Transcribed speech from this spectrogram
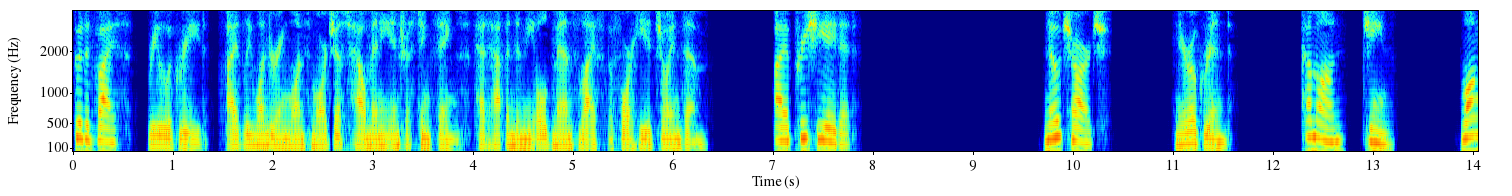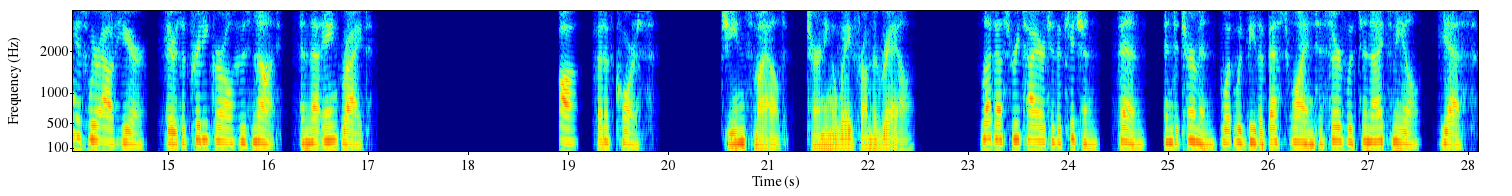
Good advice, Ryu agreed, idly wondering once more just how many interesting things had happened in the old man's life before he had joined them. I appreciate it. No charge. Nero grinned. Come on, Jean. Long as we're out here, there's a pretty girl who's not, and that ain't right. Ah, but of course. Jean smiled, turning away from the rail. Let us retire to the kitchen, then, and determine what would be the best wine to serve with tonight's meal, yes.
